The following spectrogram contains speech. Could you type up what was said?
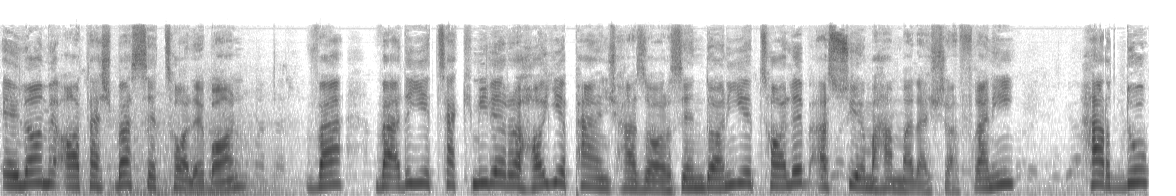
اعلام آتش بس طالبان و وعده تکمیل رهایی پنج هزار زندانی طالب از سوی محمد اشرف غنی هر دو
